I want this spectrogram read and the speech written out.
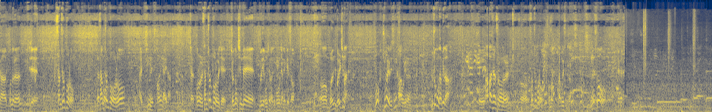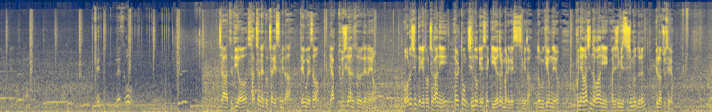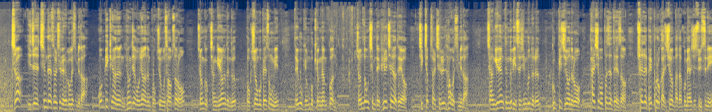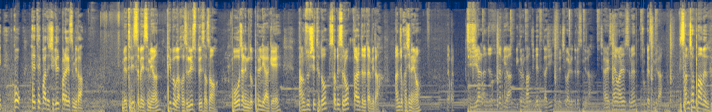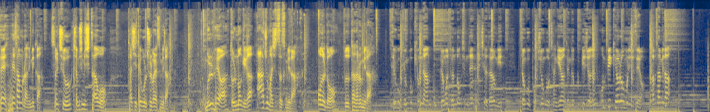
자, 오늘은 이제 삼천포로. 자, 삼천포로, 아, 지금 내 스파링이 아니다. 자, 오늘 삼천포로 이제 전동 침대 부대 오셔가지고 공장님께서, 어, 멀, 멀지만, 뭐, 주말에 있습니까, 우리는? 무조건 갑니다. 어, 아빠 찬스 오늘, 어, 삼천포로 한번 가보겠습니다. 렛츠고! 네, 렛츠고! 자 드디어 사천에 도착했습니다 대구에서 약 2시간 소요되네요 어르신 댁에 도착하니 혈통 진돗개 새끼 8마리가 있었습니다 너무 귀엽네요 분양하신다고 하니 관심 있으신 분들은 연락주세요 자 이제 침대 설치를 해보겠습니다 온피케어는 형제가 운영하는 복지연구 사업소로 전국 장기요양 등급 복지연구 배송 및 대구 경북 경남권 전동 침대 휠체어 대여 직접 설치를 하고 있습니다 장기요양 등급이 있으신 분들은 국비 지원으로 85%에서 최대 100%까지 지원받아 구매하실 수 있으니 꼭 혜택 받으시길 바라겠습니다 매트리스만 있으면 피부가 거슬릴 수도 있어서 보호자님도 편리하게 방수 시트도 서비스로 깔아드렸답니다. 만족하시네요. GGR 안전 손잡이 와 미끄럼 방지 매트까지 설치 완료드렸습니다. 잘 사용하셨으면 좋겠습니다. 삼천포 하면 회, 해산물 아닙니까? 설치 후 점심 식사하고 다시 대구로 출발했습니다. 물회와 돌멍게가 아주 맛있었습니다. 오늘도 뿌듯한 하루입니다. 대구 경북 경남 병원 전동 침대 휠체어 대여 및 전국 복지연구 장기요양 등급 급비 지원은 온빛 케어로 문의주세요. 감사합니다.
